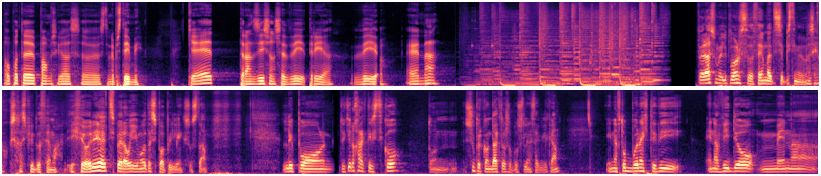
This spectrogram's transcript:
Οπότε πάμε σιγά στην επιστήμη. Και transition σε 3, 2, 1. Περάσουμε λοιπόν στο θέμα της επιστήμης μας. Έχω ξεχάσει ποιο είναι το θέμα. Η θεωρία της υπεραγωγημότητα υπό Σωστά. Λοιπόν, το κύριο χαρακτηριστικό των superconductors, όπως λένε στα αγγλικά, είναι αυτό που μπορεί να έχετε δει ένα βίντεο με ένα,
